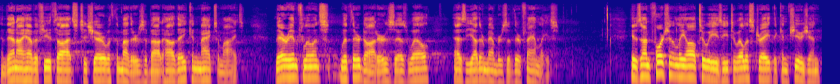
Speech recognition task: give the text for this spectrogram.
And then I have a few thoughts to share with the mothers about how they can maximize their influence with their daughters as well as the other members of their families. It is unfortunately all too easy to illustrate the confusion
